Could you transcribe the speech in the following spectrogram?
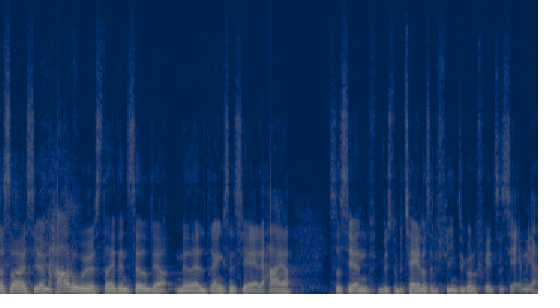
og så siger han, har du øh, stadig den selv der med alle drinksene? Så siger jeg, ja, det har jeg. Så siger han, hvis du betaler, så er det fint, så går du frit. Så siger jeg, jeg,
